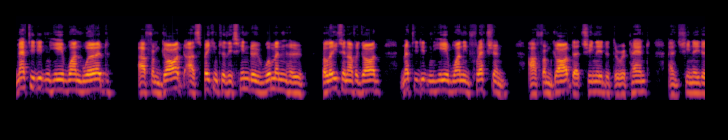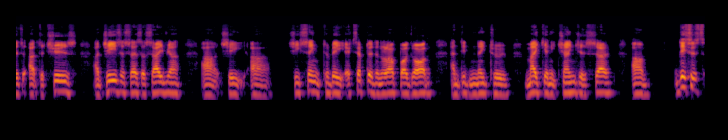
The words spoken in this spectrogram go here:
Matthew didn't hear one word uh, from God, uh, speaking to this Hindu woman who believes in other God. Matthew didn't hear one inflection uh, from God that she needed to repent and she needed uh, to choose uh, Jesus as a savior. Uh, she she seemed to be accepted and loved by God and didn't need to make any changes. So um, this is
